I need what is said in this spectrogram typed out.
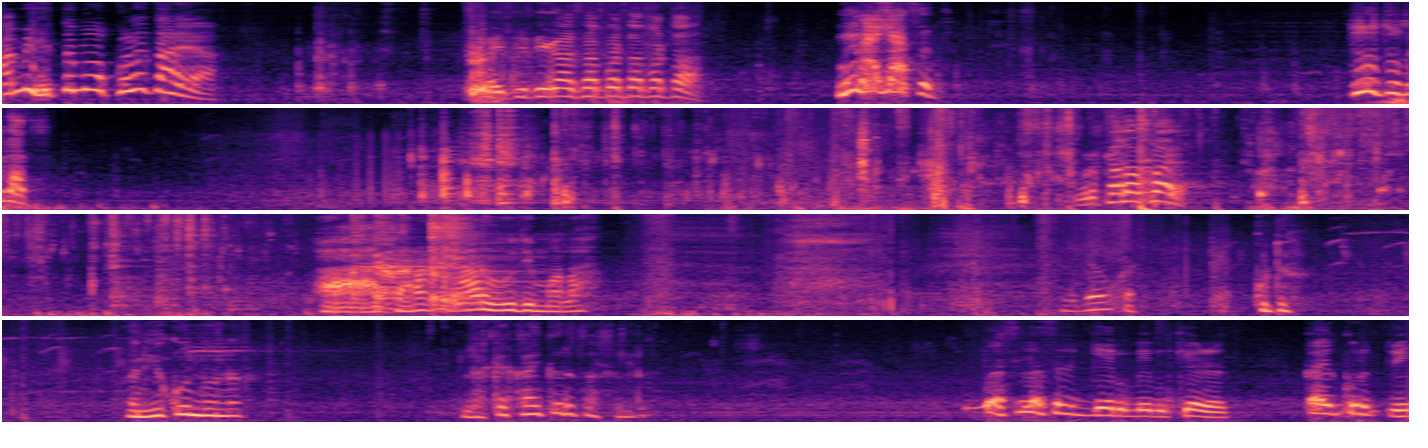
आम्ही इथं मोकळच आहे. काय ती ती घासा पटापटा. मी नाही घासत तुझं तूच घास. उरका लवकर. हा जरा गार होऊ दे मला. जाऊ का? कुठं? आणि हे कोण धुणार? लक्या काय करत असेल रे? बसला असेल गेम बेम खेळत. काय करतोय?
